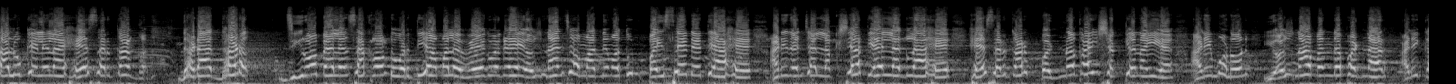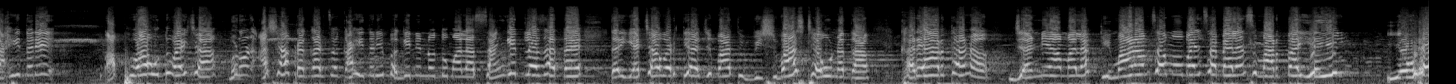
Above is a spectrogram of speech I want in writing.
चालू केलेलं आहे हे सरकार धडाधड बॅलन्स अकाउंट वरती आम्हाला वेगवेगळ्या योजनांच्या माध्यमातून पैसे देते आहे आणि त्यांच्या लक्षात यायला लागलं आहे. हे सरकार पडणं काही शक्य नाहीये. आणि म्हणून योजना बंद पडणार आणि काहीतरी अफवा उठवायच्या म्हणून अशा प्रकारचं काहीतरी भगिनींनो तुम्हाला सांगितलं जात आहे. तर याच्यावरती अजिबात विश्वास ठेवू नका. खऱ्या अर्थानं ज्यांनी आम्हाला किमान आमचा मोबाईलचा बॅलन्स मारता येईल एवढे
